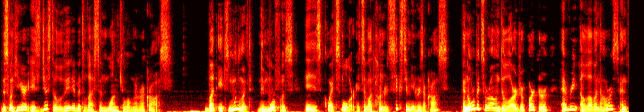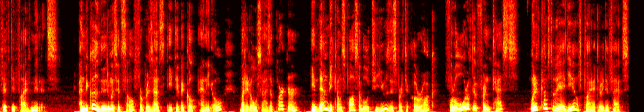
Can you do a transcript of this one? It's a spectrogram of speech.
This one here is just a little bit less than 1 kilometer across. But its moonlet, Dimorphos, is quite smaller, it's about 160 meters across, and orbits around the larger partner every 11 hours and 55 minutes. And because Didymos itself represents a typical NEO, but it also has a partner, it then becomes possible to use this particular rock for a lot of different tests when it comes to the idea of planetary defense,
